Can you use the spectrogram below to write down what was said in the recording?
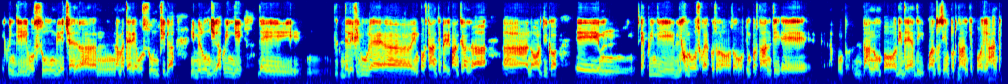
e quindi i Vossunghi, eccetera, la materia vossungica, nibelungica, quindi dei delle figure eh, importanti per il Pantheon eh, nordico e, mm, e, quindi li conosco, ecco, sono, sono, molto importanti e appunto danno un po' l'idea di quanto sia importante poi anche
